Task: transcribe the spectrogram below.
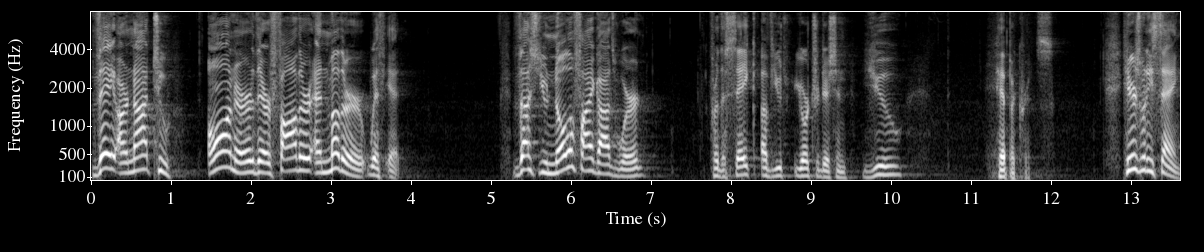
they are not to honor their father and mother with it. Thus, you nullify God's word for the sake of you, your tradition, you hypocrites. Here's what he's saying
